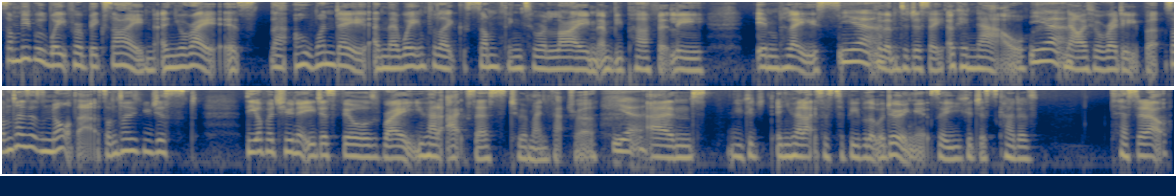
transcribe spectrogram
some people wait for a big sign, and you're right. It's that oh, one day, and they're waiting for like something to align and be perfectly in place Yeah. for them to just say, okay, now, Yeah. now I feel ready. But sometimes it's not that. Sometimes you just the opportunity just feels right. You had access to a manufacturer, Yeah. and you could, and you had access to people that were doing it, so you could just kind of test it out.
